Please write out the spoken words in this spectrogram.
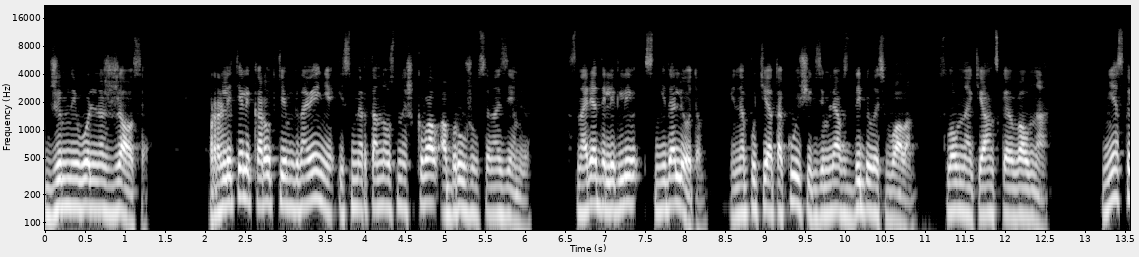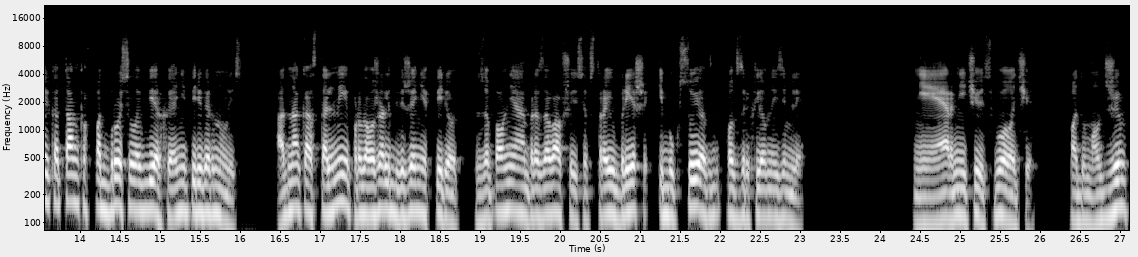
Джим невольно сжался. Пролетели короткие мгновения, и смертоносный шквал обрушился на землю. Снаряды легли с недолетом, и на пути атакующих земля вздыбилась валом, словно океанская волна. Несколько танков подбросило вверх, и они перевернулись. Однако остальные продолжали движение вперед, заполняя образовавшиеся в строю бреши и буксуя по взрыхленной земле. «Нервничают, сволочи!» – подумал Джим,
